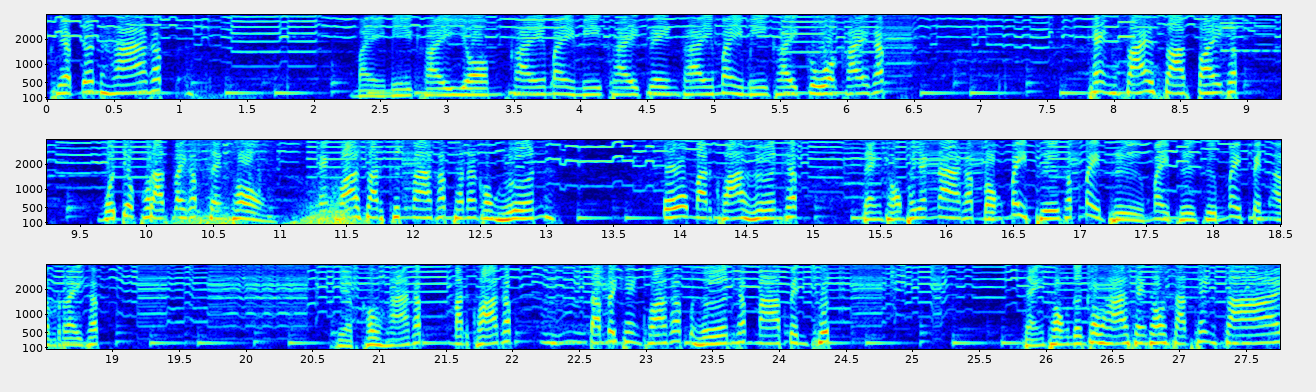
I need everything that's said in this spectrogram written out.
เขียบเดินหาครับ ไม่มีใครยอมใครไม่มีใครเกรงใครไม่มีใครกลัวใครครับ แข้งซ้ายสาดไปครับ หมดยกพลัดไปครับแสงทอง แข้งขวาสาดขึ้นมาครับทางด้านของเหิน โอ้หมัดขวาเหินครับ แสงทองพยักหน้าครับบอกไม่พลือครับไม่พลือไม่พลือคือไม่เป็นอะไรครับเขียบเข้าหาครับหมัดขวาครับตามด้วยแข้งขวาครับเหินครับมาเป็นชุด แสงทองเดินเข้าหาแสงทองสัดแข้งซ้าย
